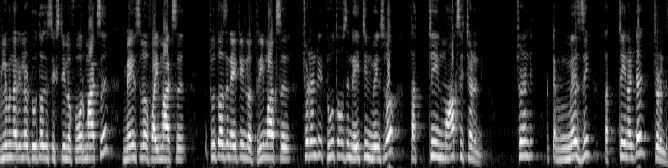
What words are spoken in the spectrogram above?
ప్రిలిమినరీలో టూ థౌజండ్ సిక్స్టీలో ఫోర్ మార్క్స్ మెయిన్స్లో ఫైవ్ మార్క్స్ టూ థౌజండ్ ఎయిటీన్లో త్రీ మార్క్స్ చూడండి టూ థౌజండ్ ఎయిటీన్ మెయిన్స్లో థర్టీన్ మార్క్స్ ఇచ్చాడండి. చూడండి బట్ అమేజింగ్ థర్టీన్ అంటే చూడండి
